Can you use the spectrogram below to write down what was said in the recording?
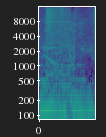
No.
